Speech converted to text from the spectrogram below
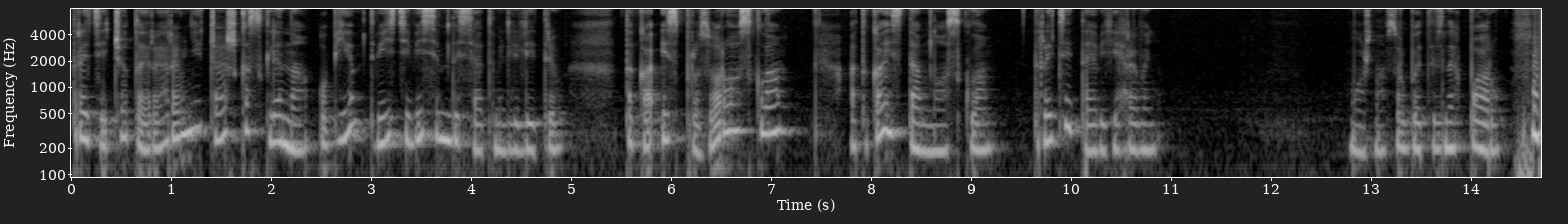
34 гривні чашка скляна, об'єм 280 мл. Така із прозорого скла, а така із темного скла 39 гривень. Можна зробити з них пару.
